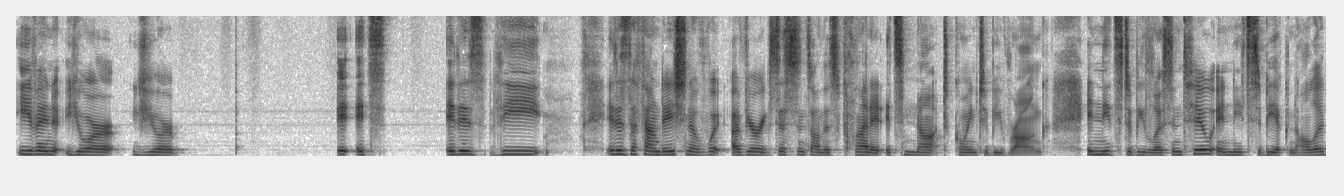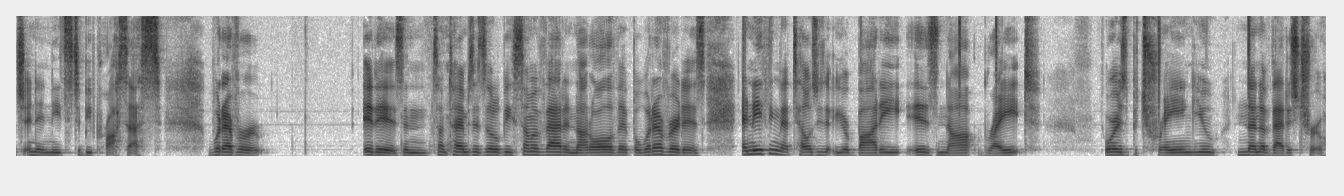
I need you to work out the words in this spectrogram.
even your your it, it's it is the it is the foundation of what of your existence on this planet. It's not going to be wrong. It needs to be listened to, it needs to be acknowledged, and it needs to be processed. Whatever it is and sometimes it'll be some of that and not all of it but whatever it is anything that tells you that your body is not right or is betraying you none of that is true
